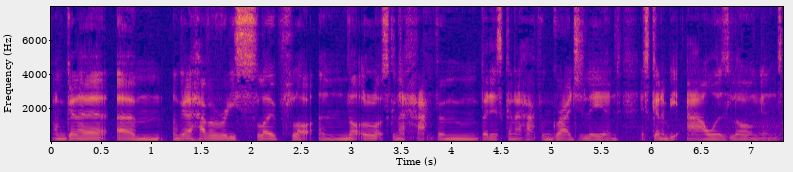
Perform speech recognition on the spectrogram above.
i'm gonna um, i'm gonna have a really slow plot and not a lot's gonna happen but it's gonna happen gradually and it's gonna be hours long and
